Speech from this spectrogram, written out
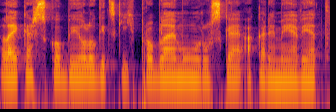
lékařsko-biologických problémů Ruské akademie věd.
